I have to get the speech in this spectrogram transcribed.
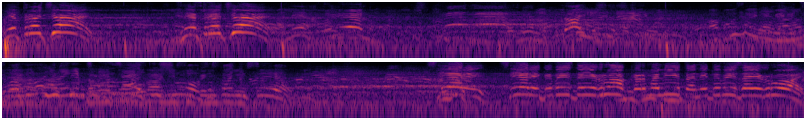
Не втрачай. Не втрачай. Серий, Серий, дивись, де ігрок, Кармеліта, не дивись за ігрою.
